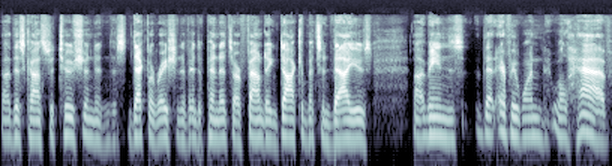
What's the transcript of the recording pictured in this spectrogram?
uh, this Constitution and this Declaration of Independence, our founding documents and values, uh, means that everyone will have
